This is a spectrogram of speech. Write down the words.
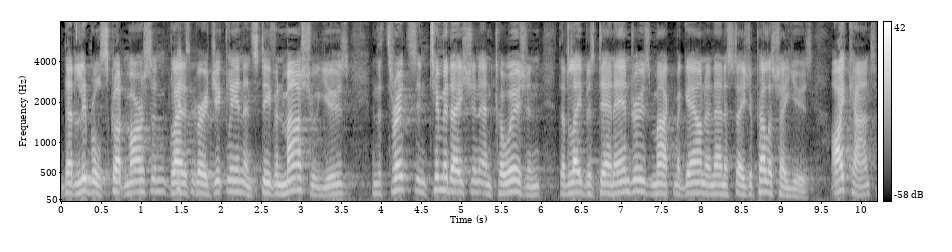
that Liberals Scott Morrison, Gladys Berejiklian and Steven Marshall use, and the threats, intimidation and coercion that Labor's Dan Andrews, Mark McGowan and Annastacia Palaszczuk use. I can't.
